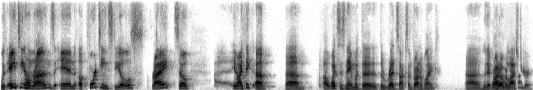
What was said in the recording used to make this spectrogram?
with 18 home runs and uh, 14 steals, right? So, uh, you know, I think uh, um, uh, what's his name with the the Red Sox? I'm drawing a blank. Uh, who they brought over last year?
